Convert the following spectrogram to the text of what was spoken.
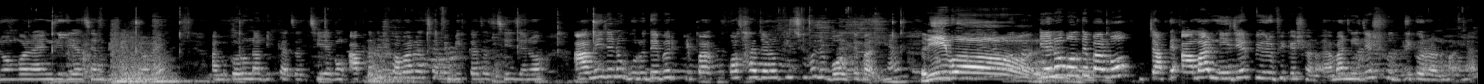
রঙ্গনারায়ণ দিদি আছেন বিশেষভাবে আমি করুণা ভিক্ষা চাচ্ছি এবং আপনাদের সবার কাছে আমি ভিক্ষা চাচ্ছি যেন আমি যেন গুরুদেবের কৃপা কথা যেন কিছু হলে বলতে পারি হ্যাঁ? কেন বলতে পারব? যাতে আমার নিজের পিউরিফিকেশন হয় আমার নিজের শুদ্ধিকরণ হয় হ্যাঁ?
